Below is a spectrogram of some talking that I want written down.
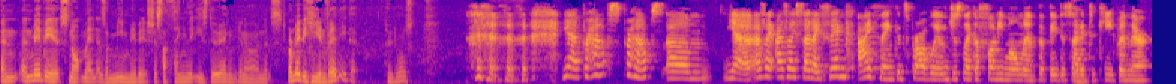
and and maybe it's not meant as a meme. Maybe it's just a thing that he's doing, you know. And it's or maybe he invented it. Who knows? Yeah, perhaps, perhaps. Um, yeah, as I as I said, I think I think it's probably just like a funny moment that they decided Yeah. to keep in there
